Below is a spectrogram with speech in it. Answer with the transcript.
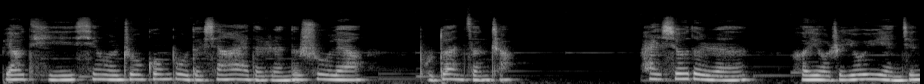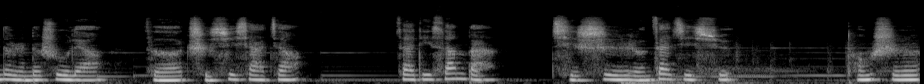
标题新闻中公布的相爱的人的数量不断增长，害羞的人和有着忧郁眼睛的人的数量则持续下降。在第三版，启示仍在继续，同时。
